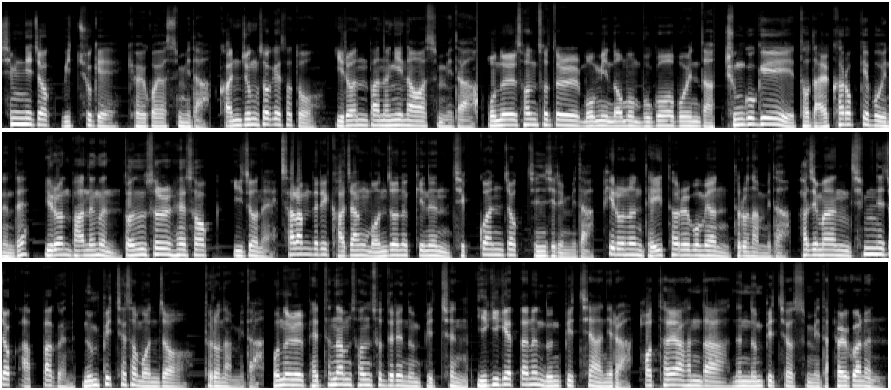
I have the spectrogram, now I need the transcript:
심리적 위축의 결과였습니다. 관중석에서도 이런 반응이 나왔습니다. 오늘 선수들 몸이 너무 무거워 보인다. 중국이 더 날카롭게 보이는데? 이런 반응은 전술 해석 이전에 사람들이 가장 먼저 느끼는 직관적 진실입니다. 피로는 데이터를 보면 드러납니다. 하지만 심리적 압박은 눈빛에서 먼저 드러납니다. 오늘 베트남 선수들의 눈빛은 이기겠다는 눈빛이 아니라 버텨야 한다는 눈빛이었습니다. 결과는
